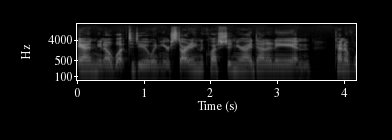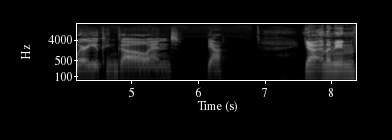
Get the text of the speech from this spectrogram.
and you know what to do when you're starting to question your identity and kind of where you can go, and yeah. Yeah, and I mean,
